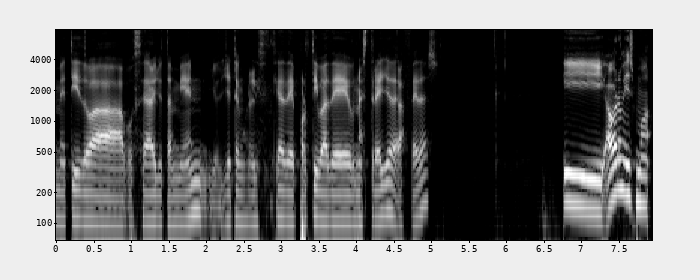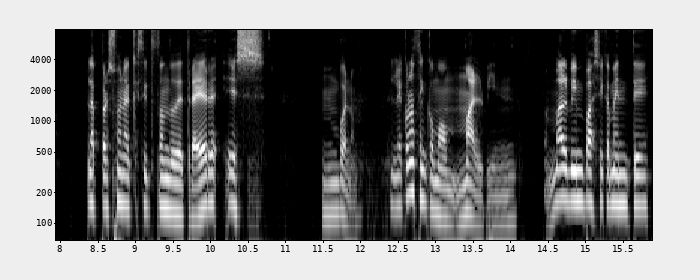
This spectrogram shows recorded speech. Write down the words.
he metido a bucear yo también. Yo, tengo una licencia deportiva de una estrella, de las FEDAS. Y ahora mismo la persona que estoy tratando de traer es... Mm, bueno, le conocen como Malvin. Malvin básicamente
